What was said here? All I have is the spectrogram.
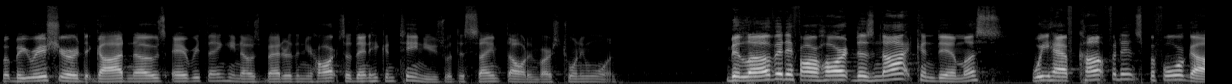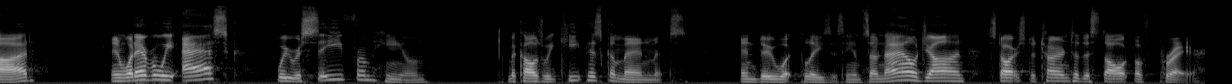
But be reassured that God knows everything, He knows better than your heart. So then He continues with the same thought in verse 21. Beloved, if our heart does not condemn us, we have confidence before God and whatever we ask, we receive from Him because we keep His commandments and do what pleases Him. So now John starts to turn to this thought of prayer,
